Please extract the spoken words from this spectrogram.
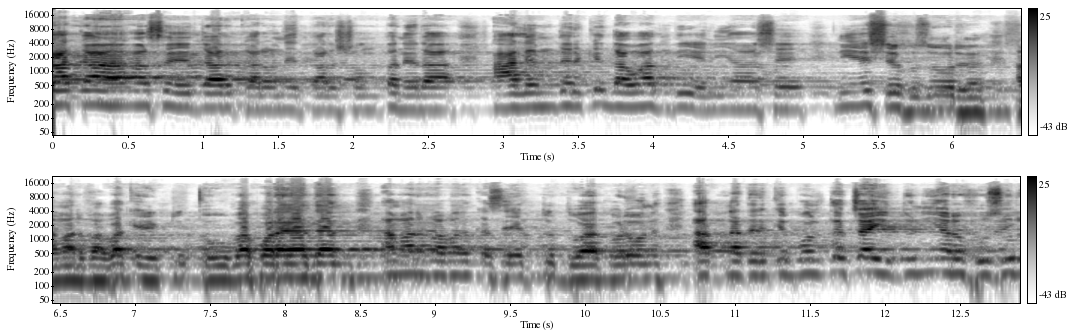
টাকা আছে, যার কারণে তার সন্তানেরা আলেমদেরকে দাওয়াত দিয়ে নিয়ে আসে। নিয়ে এসে হুজুর, আমার বাবাকে একটু তৌবা পড়ায়া দেন। আমার বাবার কাছে একটু দোয়া করুন। আপনাদেরকে বলতে চাই, দুনিয়ার হুজুর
